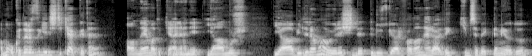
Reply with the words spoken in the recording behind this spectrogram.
Ama o kadar hızlı gelişti ki hakikaten anlayamadık yani. Hani yağmur yağabilir ama öyle şiddetli rüzgar falan herhalde kimse beklemiyordu.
